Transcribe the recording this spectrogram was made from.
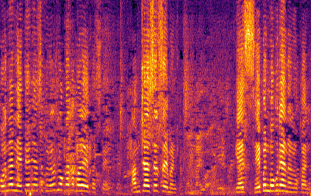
कोणत्या नेत्याने असं फिरवत लोकांना बळ येत असते. आमच्या असंच आहे म्हटलं येस हे पण बघू द्या ना लोकांना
